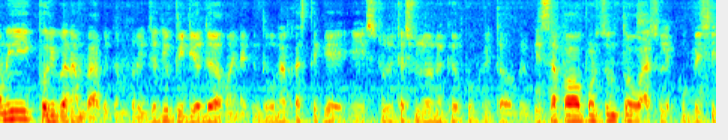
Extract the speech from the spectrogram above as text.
অনেক পরিবার আমরা আবেদন করি যদিও ভিডিও দেওয়া হয় না কিন্তু ওনার কাছ থেকে এই স্টোরিটা শুনলে অনেকে উপকৃত হবে। ভিসা পাওয়া পর্যন্ত আসলে খুব বেশি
